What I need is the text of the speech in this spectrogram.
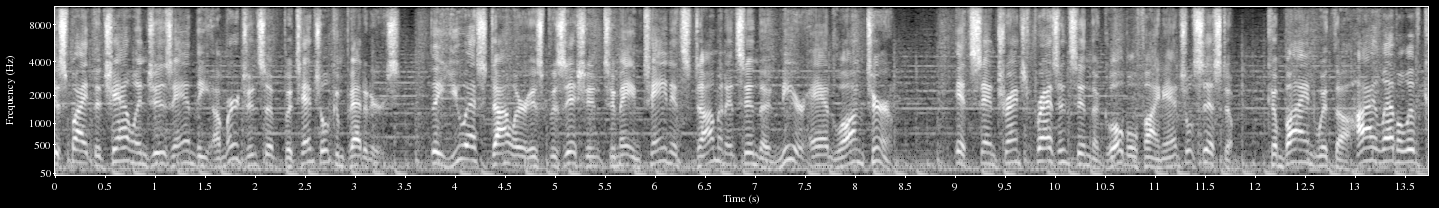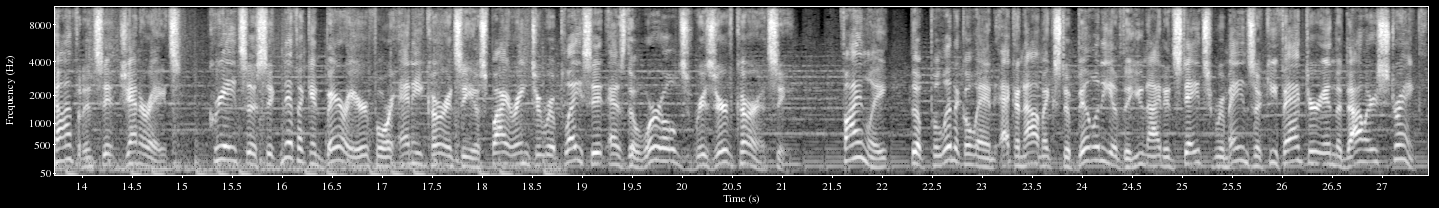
Despite the challenges and the emergence of potential competitors, the US dollar is positioned to maintain its dominance in the near and long term. Its entrenched presence in the global financial system, combined with the high level of confidence it generates, creates a significant barrier for any currency aspiring to replace it as the world's reserve currency. Finally, the political and economic stability of the United States remains a key factor in the dollar's strength.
